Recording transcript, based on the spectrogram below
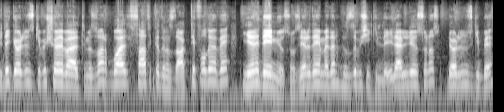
bir de gördüğünüz gibi şöyle bir aletimiz var. Bu alet sağ tıkladığınızda aktif oluyor ve yere değmiyorsunuz. Yere değmeden hızlı bir şekilde ilerliyorsunuz. Gördüğünüz gibi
